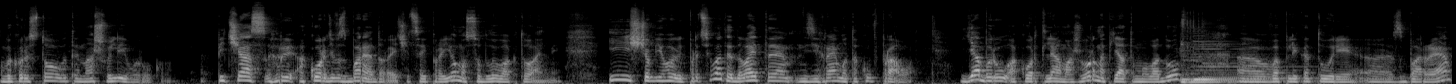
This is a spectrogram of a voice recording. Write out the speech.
використовувати нашу ліву руку. Під час гри акордів з баре, до речі, цей прийом особливо актуальний. І щоб його відпрацювати, давайте зіграємо таку вправу. Я беру акорд ля мажор на п'ятому ладу е, в аплікатурі е, з баре,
